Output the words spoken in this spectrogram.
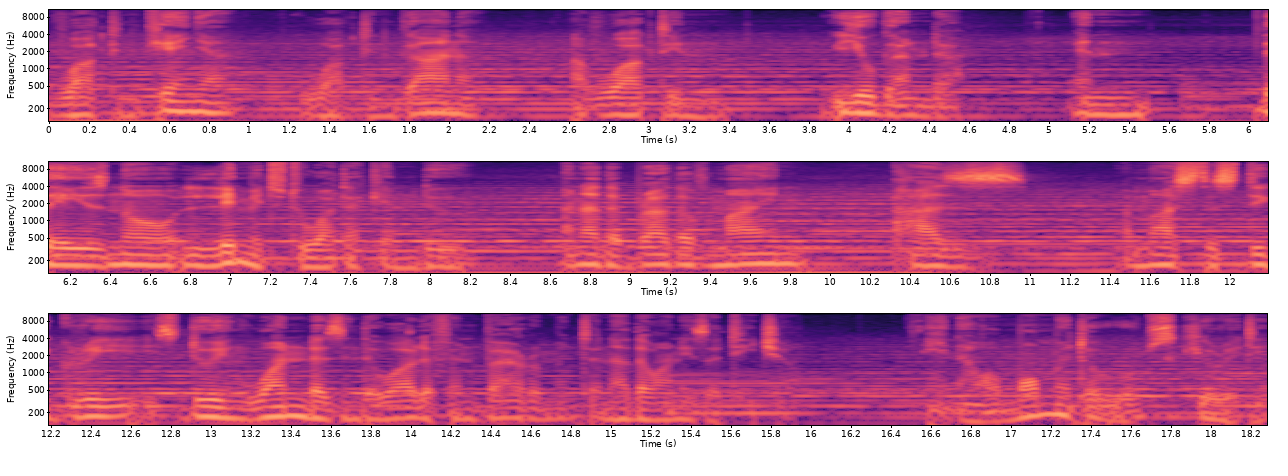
I've worked in Kenya, worked in Ghana, I've worked in Uganda. And there is no limit to what I can do. Another brother of mine has a master's degree, is doing wonders in the world of environment. Another one is a teacher. In our moment of obscurity,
